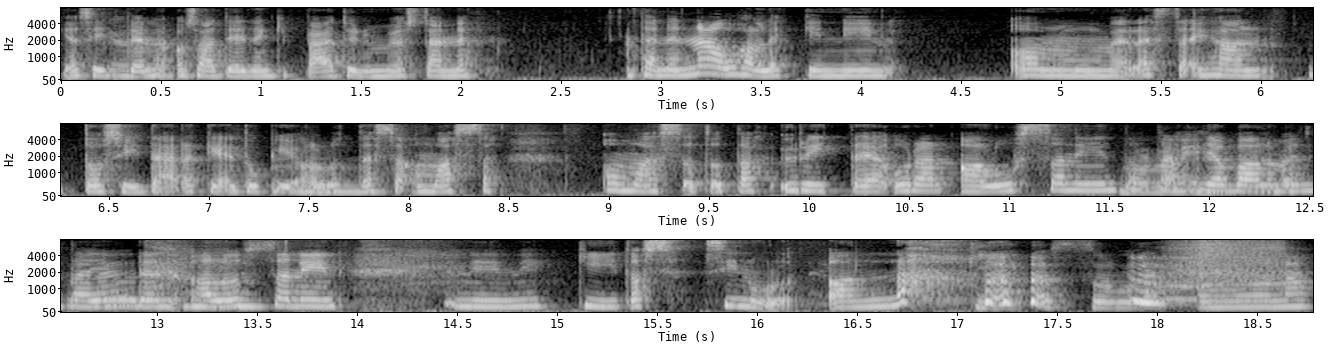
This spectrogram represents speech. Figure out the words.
ja sitten Kyllä. osa tietenkin päätynyt myös tänne, tänne nauhallekin, niin on mun mielestä ihan tosi tärkeä tuki ollut tässä omassa, omassa tota, yrittäjäuran alussa niin, tota, ja valmentajuuden alussa, niin, niin, niin kiitos sinulle Anna. Kiitos sulle, Oona.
